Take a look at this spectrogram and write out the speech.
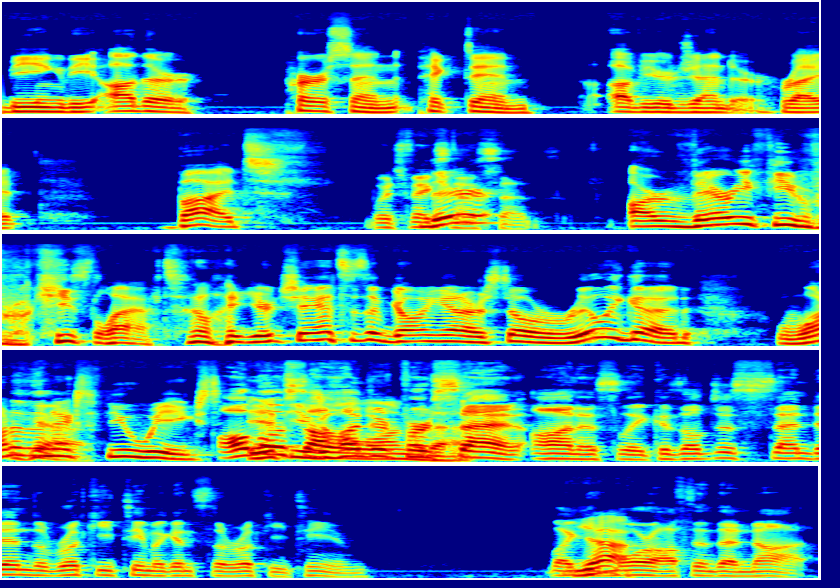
being the other person picked in of your gender, right? But Which makes no sense. are very few rookies left. like your chances of going in are still really good. One of the Yeah. next few weeks, Almost you go along hundred percent, honestly, because they'll just send in the rookie team against the rookie team, like Yeah. more often than not.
